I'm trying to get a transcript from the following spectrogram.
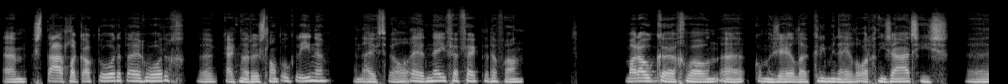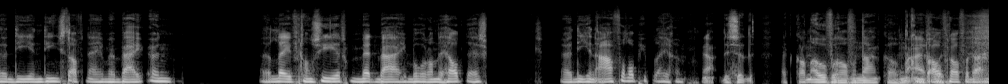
Um, statelijke actoren tegenwoordig. Uh, kijk naar Rusland, Oekraïne en eventueel uh, neveneffecten daarvan. Maar ook gewoon commerciële criminele organisaties die een dienst afnemen bij een leverancier met bijbehorende helpdesk. Die een aanval op je plegen. Ja, dus het, het kan overal vandaan komen. Het komt overal vandaan.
